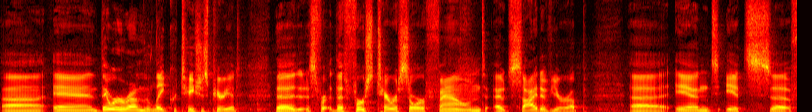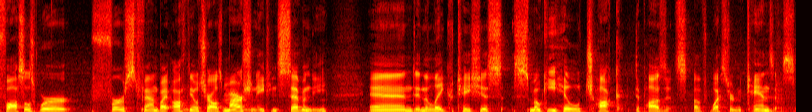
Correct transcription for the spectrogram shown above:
Uh, and they were around the late Cretaceous period. The, the first pterosaur found outside of Europe, uh, and its uh, fossils were first found by Othniel Charles Marsh in 1870, and in the late Cretaceous Smoky Hill chalk deposits of western Kansas.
